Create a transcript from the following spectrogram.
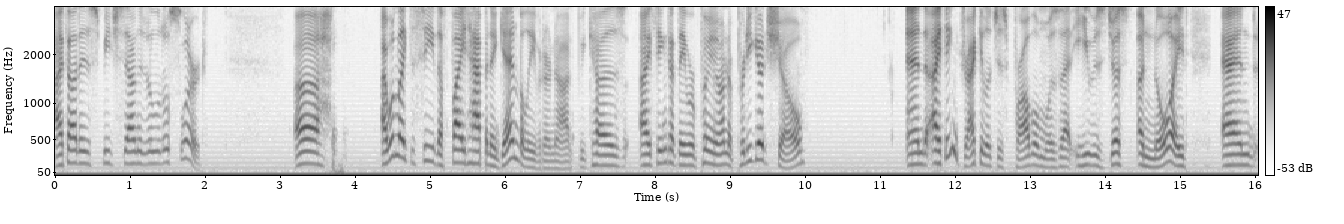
I thought his speech sounded a little slurred. Uh, I would like to see the fight happen again, believe it or not, because I think that they were putting on a pretty good show. And I think Drakulich's problem was that he was just annoyed. And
